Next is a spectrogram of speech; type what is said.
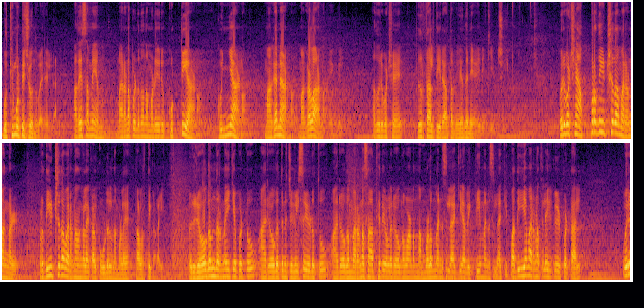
ബുദ്ധിമുട്ടിച്ചു എന്ന് വരില്ല. അതേസമയം മരണപ്പെടുന്ന നമ്മുടെ ഒരു കുട്ടിയാണ് കുഞ്ഞാണ് മകനാണ് മകളാണ് എങ്കിൽ അതൊരുപക്ഷെ തീർത്താൽ തീരാത്ത വേദനയായിരിക്കുകയും ചെയ്യും. ഒരുപക്ഷെ അപ്രതീക്ഷിത മരണങ്ങൾ പ്രതീക്ഷിത മരണങ്ങളെക്കാൾ കൂടുതൽ നമ്മളെ തളർത്തിക്കളയും. ഒരു രോഗം നിർണയിക്കപ്പെട്ടു ആ രോഗത്തിന് ചികിത്സയെടുത്തു ആ രോഗം മരണസാധ്യതയുള്ള രോഗമാണെന്ന് നമ്മളും മനസ്സിലാക്കി ആ വ്യക്തിയും മനസ്സിലാക്കി പതിയെ മരണത്തിലേക്ക് കീഴ്പ്പെട്ടാൽ ഒരു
